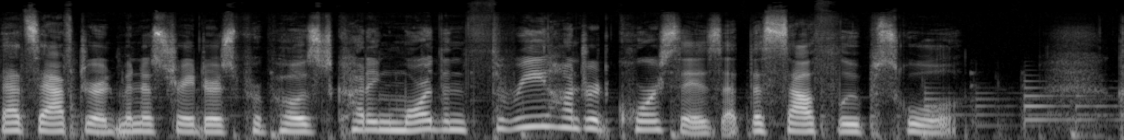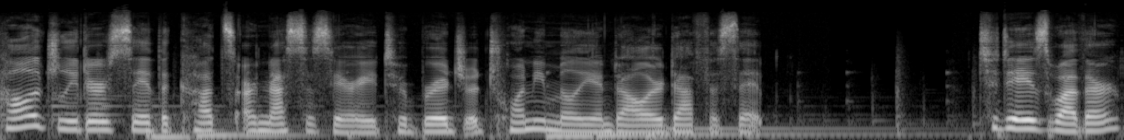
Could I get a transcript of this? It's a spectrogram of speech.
That's after administrators proposed cutting more than 300 courses at the South Loop School. College leaders say the cuts are necessary to bridge a $20 million deficit. Today's weather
